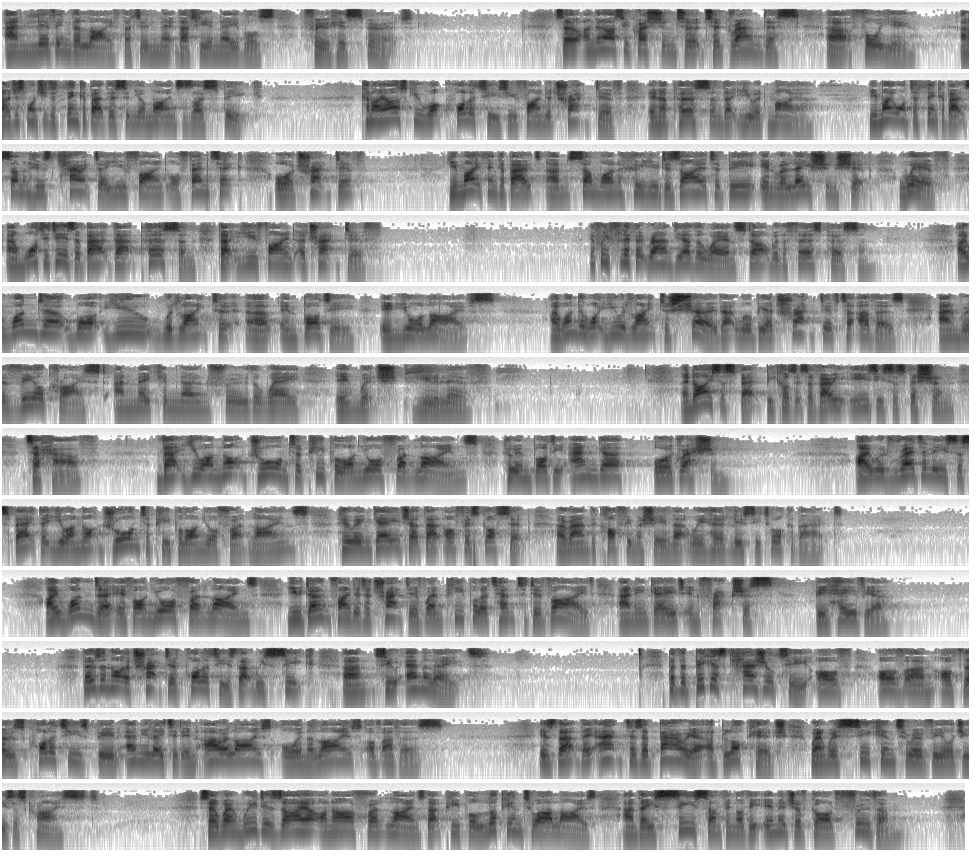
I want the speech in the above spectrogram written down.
and living the life that, in, that he enables through his Spirit. So I'm going to ask you a question to, to ground this uh, for you. And I just want you to think about this in your minds as I speak. Can I ask you what qualities you find attractive in a person that you admire? You might want to think about someone whose character you find authentic or attractive. You might think about um, someone who you desire to be in relationship with and what it is about that person that you find attractive. If we flip it round the other way and start with the first person, I wonder what you would like to uh, embody in your lives. I wonder what you would like to show that will be attractive to others and reveal Christ and make him known through the way in which you live. And I suspect, because it's a very easy suspicion to have, that you are not drawn to people on your front lines who embody anger or aggression I would readily suspect that you are not drawn to people on your front lines who engage at that office gossip around the coffee machine that we heard Lucy talk about. I wonder if on your front lines you don't find it attractive when people attempt to divide and engage in fractious behavior. Those are not attractive qualities that we seek um, to emulate. But the biggest casualty of, of, um, of those qualities being emulated in our lives or in the lives of others is that they act as a barrier, a blockage, when we're seeking to reveal Jesus Christ. So when we desire on our front lines that people look into our lives and they see something of the image of God through them,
